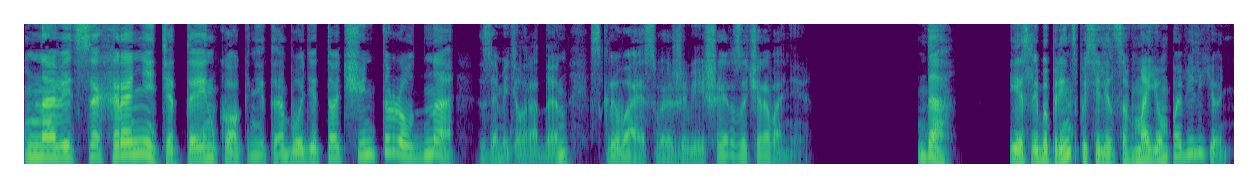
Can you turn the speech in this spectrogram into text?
«Но ведь сохранить это инкогнито будет очень трудно», — заметил Роден, скрывая свое живейшее разочарование. «Да, если бы принц поселился в моем павильоне.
